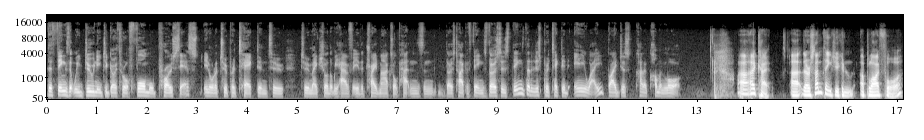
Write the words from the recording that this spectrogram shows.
the things that we do need to go through a formal process in order to protect and to to make sure that we have either trademarks or patents and those type of things versus things that are just protected anyway by just kind of common law? Uh, okay. Uh, there are some things you can apply for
